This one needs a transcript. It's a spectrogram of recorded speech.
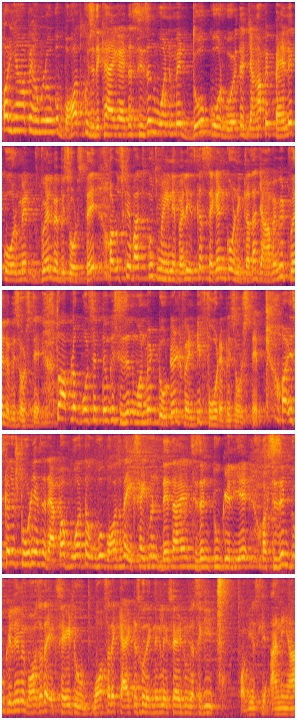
और यहाँ पे हम लोगों को बहुत कुछ दिखाया गया था। सीज़न वन में दो कोर हुए थे, जहाँ पे पहले कोर में ट्वेल्व एपिसोड्स थे और उसके बाद कुछ महीने पहले इसका सेकंड कोर निकला था, जहाँ पे भी ट्वेल्व एपिसोड्स थे। तो आप लोग बोल सकते हो कि सीज़न वन में टोटल ट्वेंटी एपिसोड्स थे। और इसका जो स्टोरी ऐसे रैपअप हुआ था, वो बहुत ज़्यादा एक्साइटमेंट देता है सीज़न टू के लिए। और सीज़न टू के लिए मैं बहुत ज़्यादा एक्साइट हूँ। बहुत सारे कैरेक्टर्स को देखने के लिए एक्साइट हूँ, जैसे कि ऑब्वियसली अनिया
